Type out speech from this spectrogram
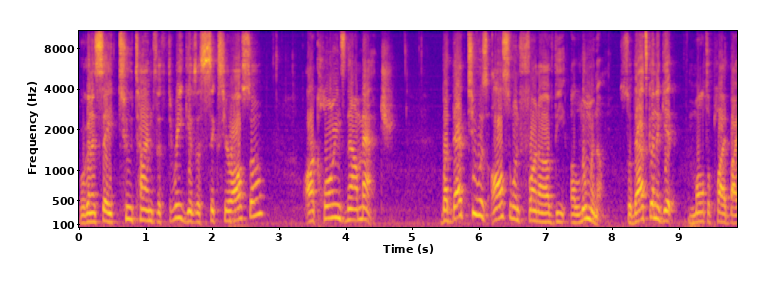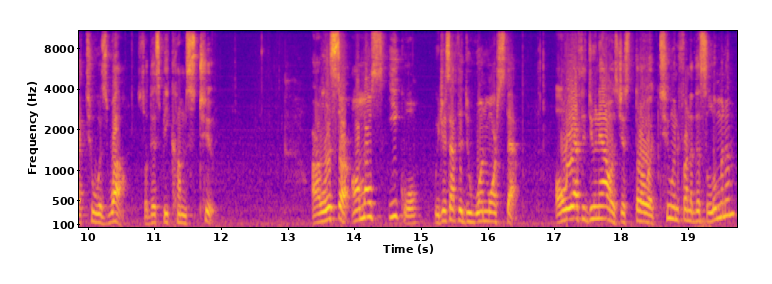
We're going to say 2 times the 3 gives us 6 here also. Our chlorines now match. But that 2 is also in front of the aluminum. So that's going to get multiplied by 2 as well. So this becomes 2. Our lists are almost equal. We just have to do one more step. All we have to do now is just throw a 2 in front of this aluminum,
